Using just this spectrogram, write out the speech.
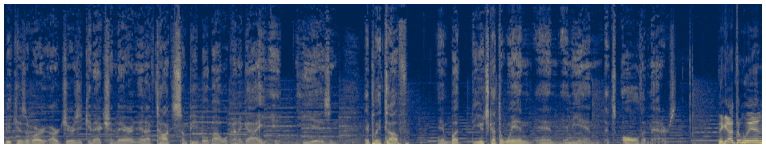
because of our, our Jersey connection there, and, and I've talked to some people about what kind of guy he, he is, and they play tough. And but the Utes got the win, and in the end, that's all that matters. They got the win.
